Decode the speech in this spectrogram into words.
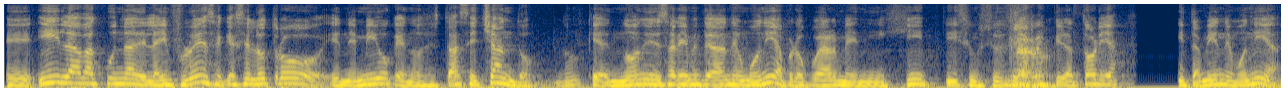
Eh, y la vacuna de la influenza, que es el otro enemigo que nos está acechando, ¿no? que no necesariamente da neumonía, pero puede dar meningitis, insuficiencia respiratoria y también neumonía.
